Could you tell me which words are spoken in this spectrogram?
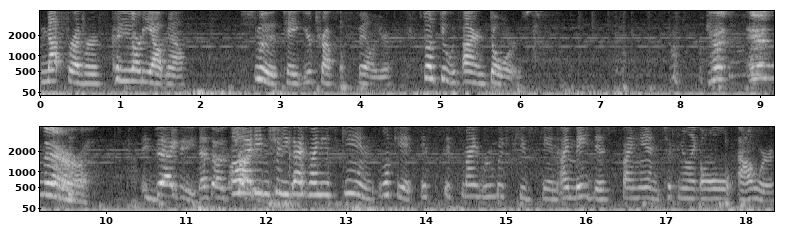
Not forever, cause he's already out now. Smooth, Tate. Your trap's a failure. Supposed to do it with iron doors. Get in there! Exactly. That's how I was Oh, I didn't show you guys my new skin. Look it. It's it's my Rubik's cube skin. I made this by hand. It took me like a whole hour.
